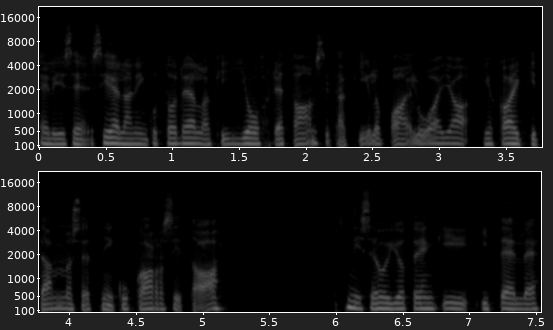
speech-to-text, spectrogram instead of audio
Eli se, siellä niin kuin todellakin johdetaan sitä kilpailua ja, ja kaikki tämmöiset niin kuin karsitaan. Niin se on jotenkin itselle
